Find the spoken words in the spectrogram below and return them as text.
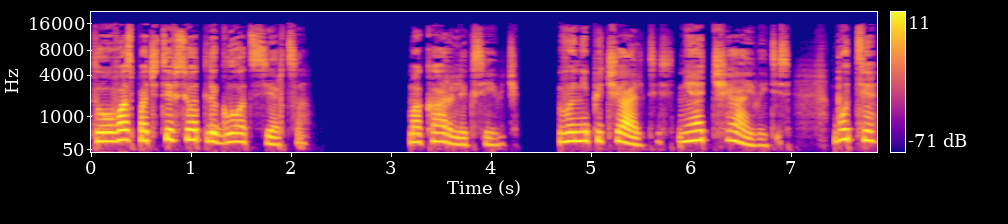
то у вас почти все отлегло от сердца. Макар Алексеевич, вы не печальтесь, не отчаивайтесь. Будьте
